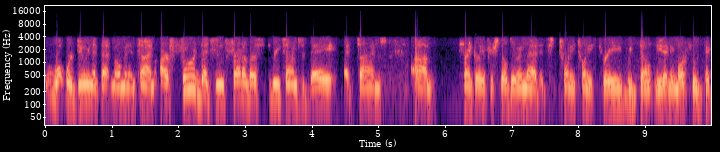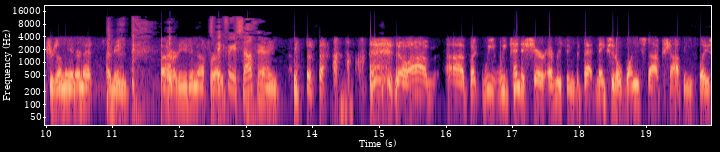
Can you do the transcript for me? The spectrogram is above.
what we're doing at that moment in time, our food that's in front of us three times a day at times. Um, frankly, if you're still doing that, it's 2023. We don't need any more food pictures on the internet. I mean, I already eat enough, right? Speak for yourself, Eric. I mean, no, um, uh, but we, we tend to share everything, but that makes it a one stop shopping place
